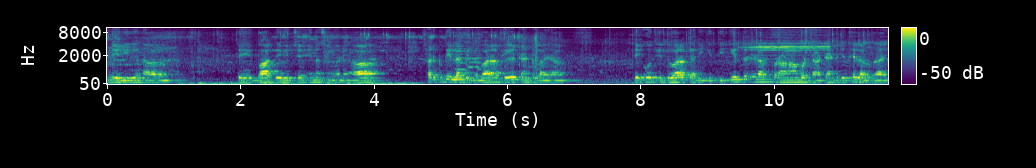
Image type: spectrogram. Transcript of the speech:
ਹਨੇਰੀ ਦੇ ਨਾਲ ਤੇ ਬਾਅਦ ਦੇ ਵਿੱਚ ਇਹਨਾਂ ਸਿੰਘਾਂ ਨੇ ਆ ਸੜਕ ਦੇ ਲਾਗੇ ਦੁਬਾਰਾ ਫੇਰ ਟੈਂਟ ਲਾਇਆ ਤੇ ਉਹਦੀ ਦੁਬਾਰਾ ਤਿਆਰੀ ਕੀਤੀ। ਇੱਧਰ ਜਿਹੜਾ ਪੁਰਾਣਾ ਵੱਡਾ ਟੈਂਟ ਜਿੱਥੇ ਲੱਗਦਾ ਹੈ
